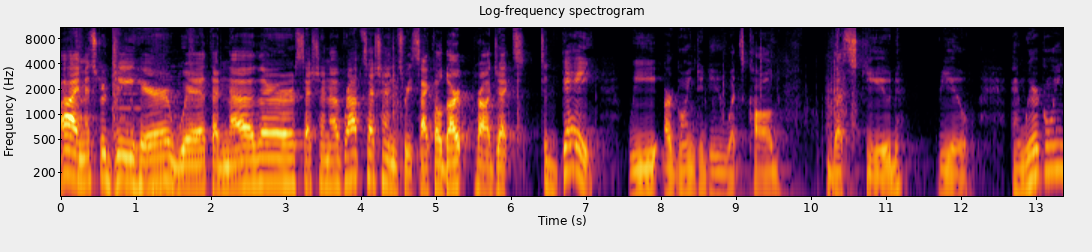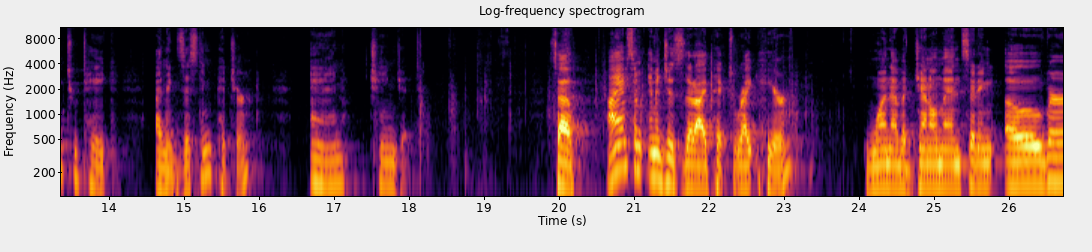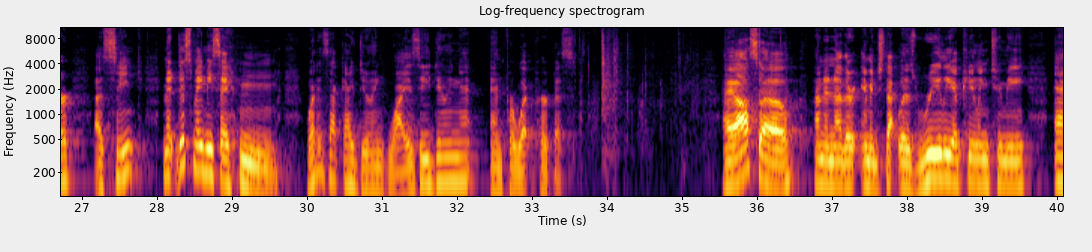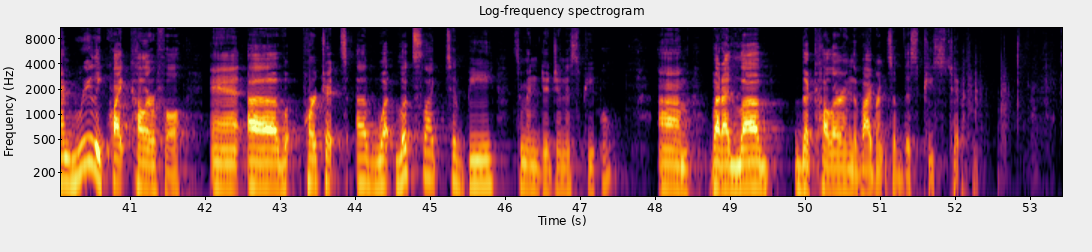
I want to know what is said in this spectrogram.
Hi, Mr. G here with another session of Wrap Sessions Recycled Art Projects. Today, we are going to do what's called the skewed view. And we're going to take an existing picture and change it. So I have some images that I picked right here. One of a gentleman sitting over a sink. And it just made me say, hmm, what is that guy doing? Why is he doing it? And for what purpose? I also found another image that was really appealing to me and really quite colorful and of portraits of what looks like to be some indigenous people. Um, but I loved the color and the vibrance of this piece too.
